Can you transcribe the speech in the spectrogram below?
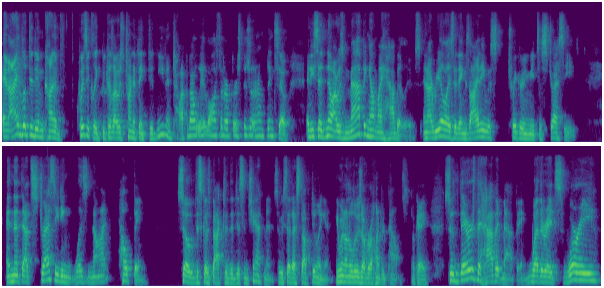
and I looked at him kind of quizzically because I was trying to think, did we even talk about weight loss at our first visit? I don't think so. And he said, no, I was mapping out my habit loops and I realized that anxiety was triggering me to stress eat and that that stress eating was not helping. So this goes back to the disenchantment. So he said, I stopped doing it. He went on to lose over 100 pounds. Okay. So there's the habit mapping, whether it's worry,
